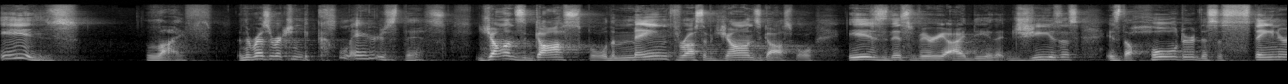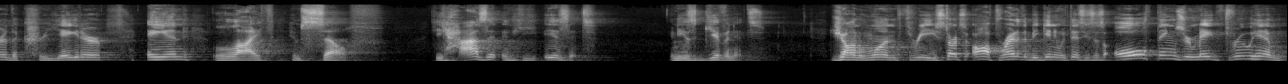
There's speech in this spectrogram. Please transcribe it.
is life. And the resurrection declares this. John's gospel, the main thrust of John's gospel, is this very idea that Jesus is the holder, the sustainer, the creator, and life himself. He has it and he is it, and he has given it. John 1 3, he starts off right at the beginning with this. He says, All things are made through him,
